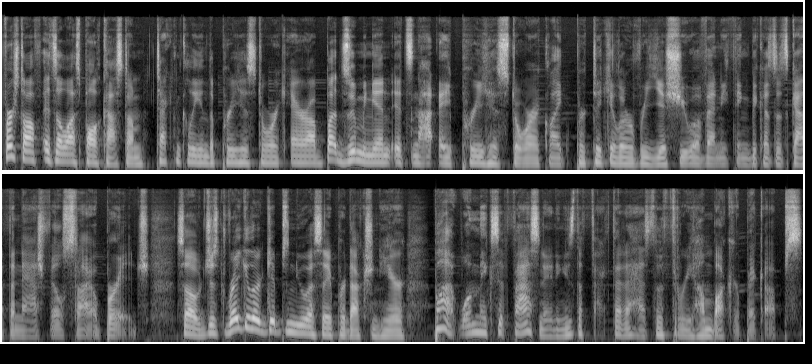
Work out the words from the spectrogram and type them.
First off, it's a Les Paul Custom, technically in the prehistoric era, but zooming in, it's not a prehistoric, like, particular reissue of anything because it's got the Nashville style bridge. So just regular Gibson USA production here, but what makes it fascinating is the fact that it has the three humbucker pickups.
